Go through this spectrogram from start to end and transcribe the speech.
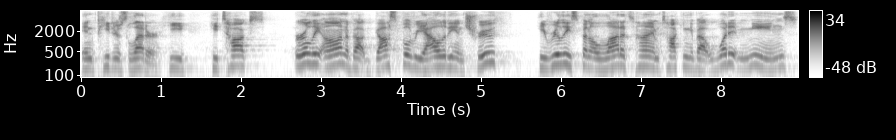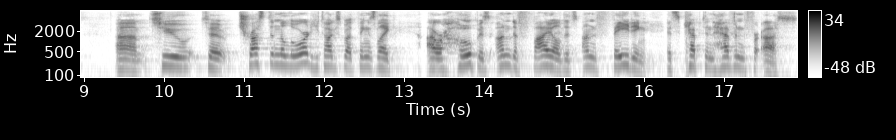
in Peter's letter. He, he talks early on about gospel reality and truth. He really spent a lot of time talking about what it means um, to, to trust in the Lord. He talks about things like our hope is undefiled, it's unfading, it's kept in heaven for us.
